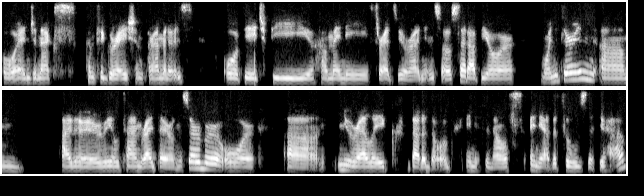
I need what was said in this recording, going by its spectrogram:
or Nginx configuration parameters, or PHP, how many threads you're running. So set up your monitoring um, either real time right there on the server or uh, New Relic, Datadog, anything else, any other tools that you have.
